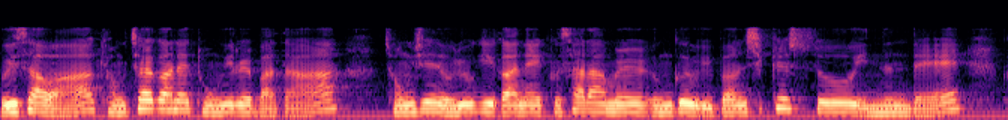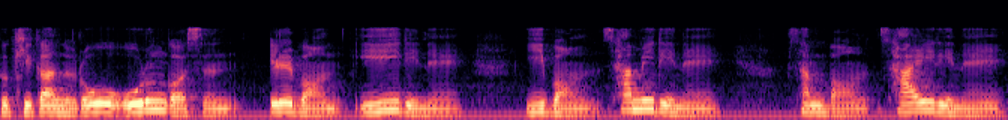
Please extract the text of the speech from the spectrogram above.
의사와 경찰관의 동의를 받아 정신의료기관에 그 사람을 응급 입원시킬 수 있는데 그 기간으로 옳은 것은 1번 2일 이내, 2번 3일 이내, 3번 4일 이내,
